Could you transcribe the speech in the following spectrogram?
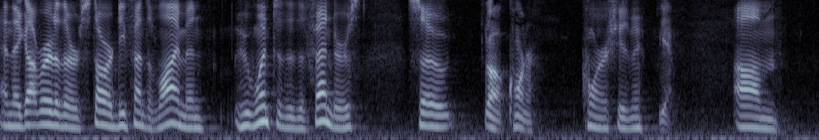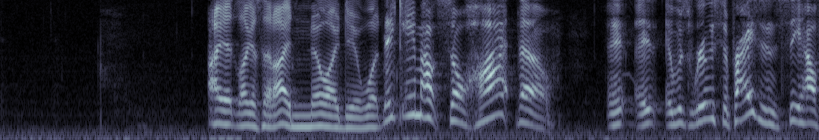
and they got rid of their star defensive lineman who went to the defenders, so Oh, corner. corner, excuse me. Yeah. Um, I had, like I said, I had no idea what They came out so hot though. It, it, it was really surprising to see how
